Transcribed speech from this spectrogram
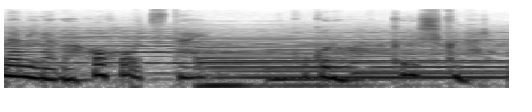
涙が頬を伝え心は苦しくなる。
